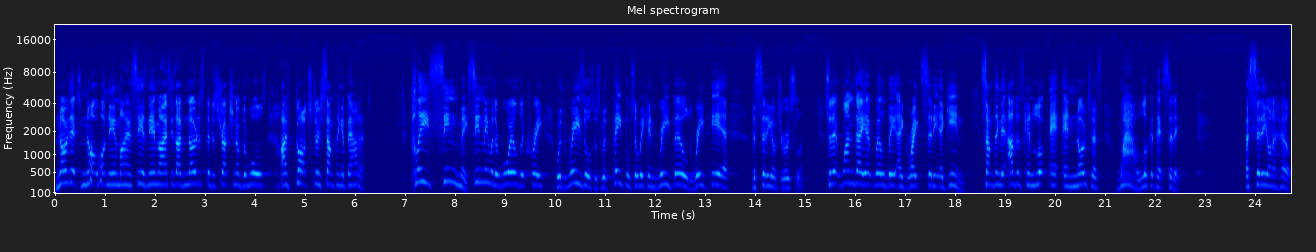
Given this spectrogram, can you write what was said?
No, that's not what Nehemiah says. Nehemiah says, I've noticed the destruction of the walls. I've got to do something about it. Please send me. Send me with a royal decree, with resources, with people, so we can rebuild, repair the city of Jerusalem. So that one day it will be a great city again. Something that others can look at and notice wow, look at that city. A city on a hill.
